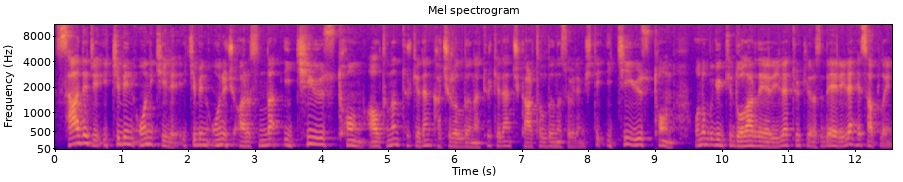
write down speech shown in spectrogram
sadece 2012 ile 2013 arasında 200 ton altının Türkiye'den kaçırıldığını, Türkiye'den çıkartıldığını söylemişti. 200 ton. Onu bugünkü dolar değeriyle, Türk lirası değeriyle hesaplayın.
